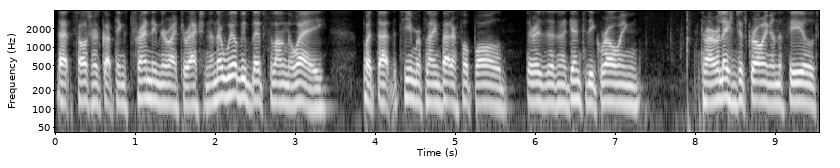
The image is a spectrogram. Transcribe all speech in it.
that Solskjaer's got things trending the right direction. And there will be blips along the way, but that the team are playing better football. There is an identity growing. There are relationships growing on the field.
